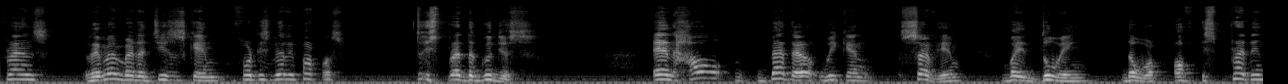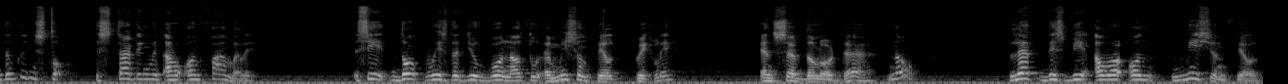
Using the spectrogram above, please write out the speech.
Friends, remember that Jesus came for this very purpose, to spread the good news and how better we can serve Him by doing the work of spreading the good news, to, starting with our own family. See, don't wish that you go now to a mission field quickly and serve the Lord there. No. Let this be our own mission field,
